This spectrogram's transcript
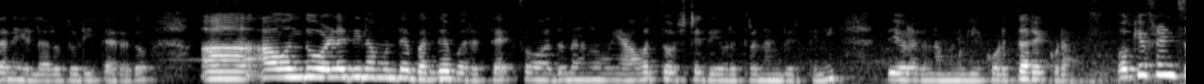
ತಾನೇ ಎಲ್ಲರೂ ದುಡಿತಾ ಇರೋದು. ಆ ಒಂದು ಒಳ್ಳೆ ದಿನ ಮುಂದೆ ಬಂದೇ ಬರುತ್ತೆ. ಸೊ ಅದು ನಾನು ಯಾವತ್ತೂ ಅಷ್ಟೇ ದೇವ್ರ ಹತ್ರ ನಂಬಿರ್ತೀನಿ. ದೇವ್ರ ಅದನ್ನು ನಮಗೆ ಕೊಡ್ತಾರೆ ಕೂಡ. ಓಕೆ ಫ್ರೆಂಡ್ಸ್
